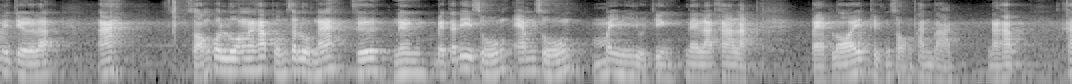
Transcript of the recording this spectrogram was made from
ไม่เจอแล้วอะสองคนลวงนะครับ ผมสรุปนะ คือ 1. แบตเตอรี่สูง แอมสูงไม่มีอยู่จริง ในราคาหลัก 800 ถึง 2,000 บาทนะครับ ใคร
